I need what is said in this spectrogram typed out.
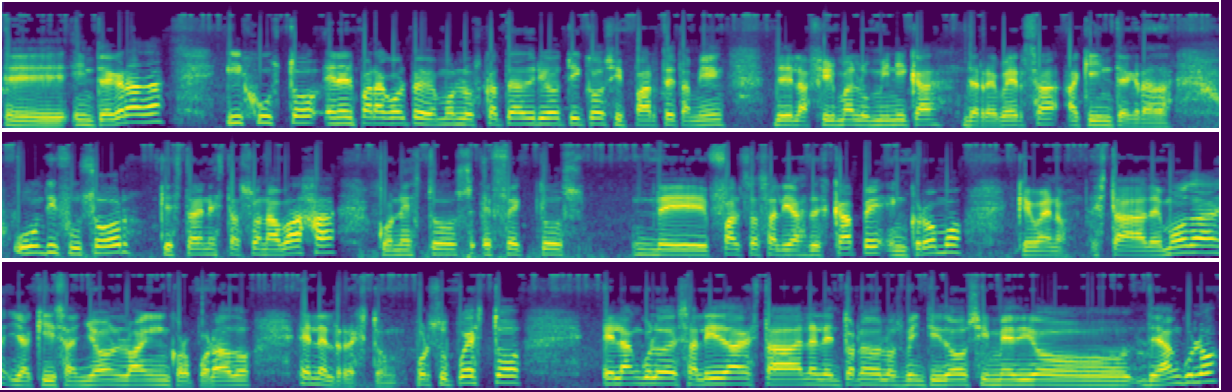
eh, integrada y justo en el paragolpe vemos los catadrióticos y parte también de la firma lumínica de reversa aquí integrada. Un difusor que está en esta zona baja con estos efectos de falsas salidas de escape en cromo que bueno está de moda y aquí Sañón lo han incorporado en el Reston por supuesto el ángulo de salida está en el entorno de los 22 y medio de ángulo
